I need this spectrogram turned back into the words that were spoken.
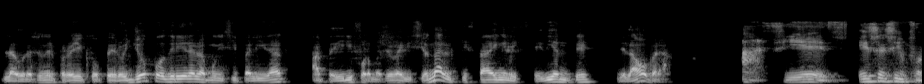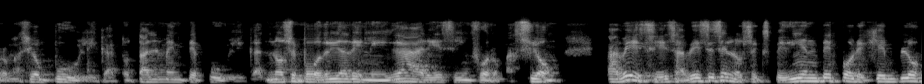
la duración del proyecto, pero yo podría ir a la municipalidad a pedir información adicional que está en el expediente de la obra. Así es, esa es información pública, totalmente pública. No se podría denegar esa información. A veces, a veces en los expedientes, por ejemplo,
